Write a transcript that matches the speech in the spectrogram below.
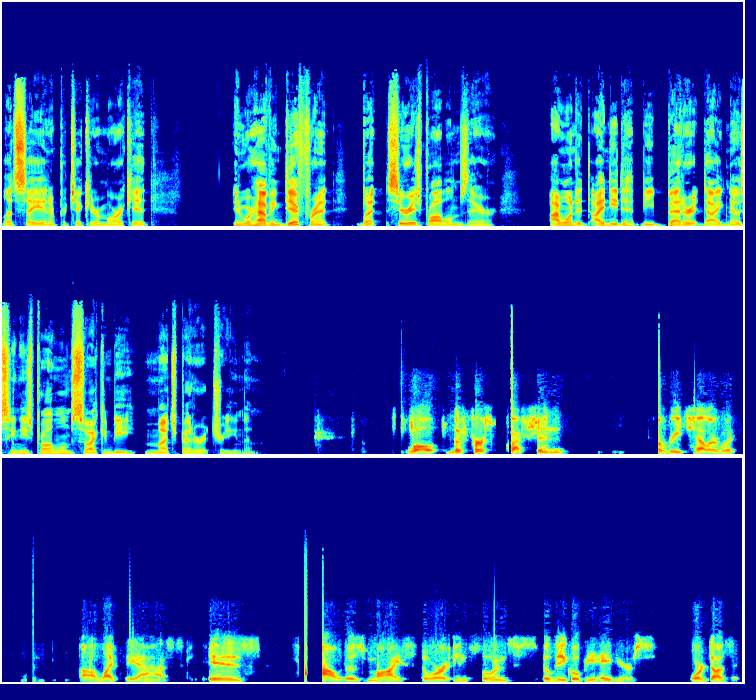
let's say in a particular market, and we're having different but serious problems there. I wanted I need to be better at diagnosing these problems so I can be much better at treating them. Well, the first question a retailer would uh, likely ask is how does my store influence illegal behaviors? Or does it?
